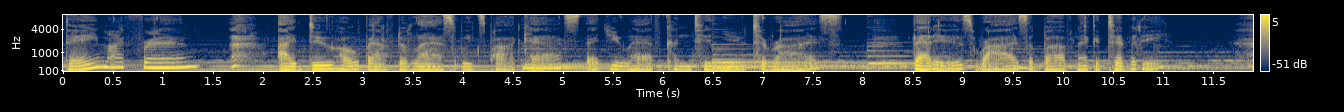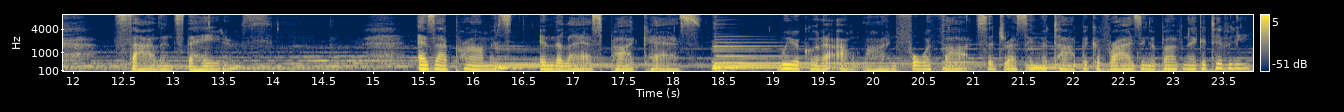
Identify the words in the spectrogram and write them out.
day, my friend. I do hope after last week's podcast that you have continued to rise. That is, rise above negativity, silence the haters. As I promised in the last podcast, we are going to outline four thoughts addressing the topic of rising above negativity,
